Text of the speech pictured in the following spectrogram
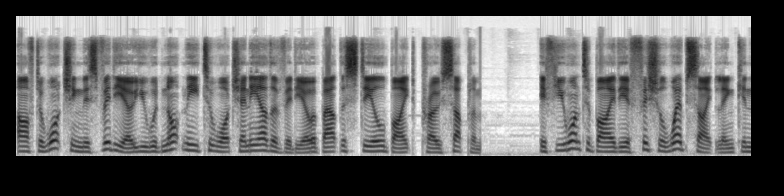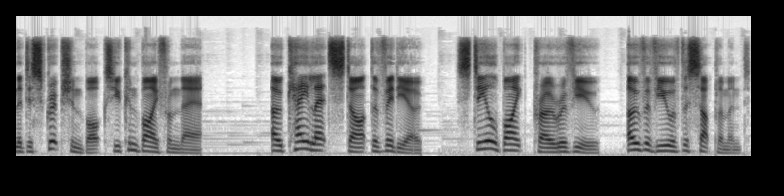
After watching this video you would not need to watch any other video about the Steel Bite Pro supplement. If you want to buy the official website link in the description box you can buy from there. Okay let's start the video. Steel Bite Pro Review. Overview of the supplement.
